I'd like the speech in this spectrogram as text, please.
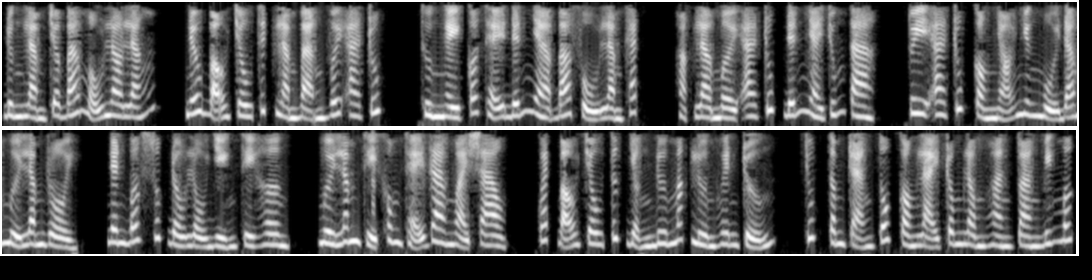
đừng làm cho bá mẫu lo lắng, nếu Bảo Châu thích làm bạn với A Trúc, thường ngày có thể đến nhà bá phụ làm khách, hoặc là mời A Trúc đến nhà chúng ta, tuy A Trúc còn nhỏ nhưng muội đã 15 rồi, nên bớt xuất đầu lộ diện thì hơn, 15 thì không thể ra ngoài sao, Quách Bảo Châu tức giận đưa mắt lườm huynh trưởng, chút tâm trạng tốt còn lại trong lòng hoàn toàn biến mất,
